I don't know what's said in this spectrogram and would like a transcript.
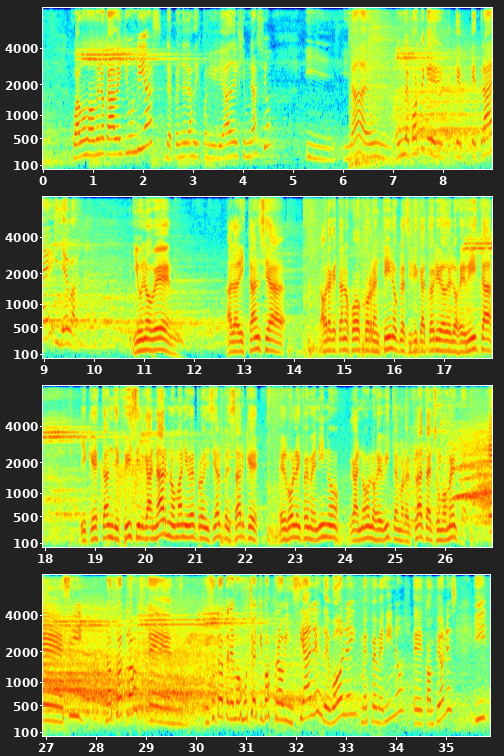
Jugamos más o menos cada 21 días, depende de la disponibilidad del gimnasio. Y, nada, es un, deporte que, que- trae y lleva. Y uno ve a la distancia, ahora que están los Juegos Correntinos, clasificatorios de los Evita, y que es tan difícil ganar nomás a nivel provincial, pensar que el vóley femenino ganó los Evita en Mar del Plata en su momento. Eh, sí, nosotros, eh, nosotros tenemos muchos equipos provinciales de vóley me- femeninos, eh, campeones, y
